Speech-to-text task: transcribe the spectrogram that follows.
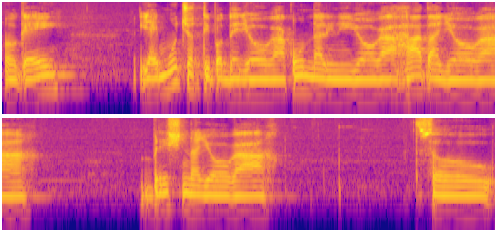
¿ok? Y hay muchos tipos de yoga, kundalini yoga, hatha yoga, brishna yoga. So,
